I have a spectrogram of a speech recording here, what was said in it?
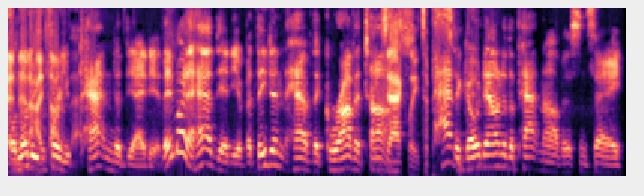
well, And then nobody before you patented the idea. They might have had the idea, but they didn't have the gravitas exactly to patent to go down to the patent office and say,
